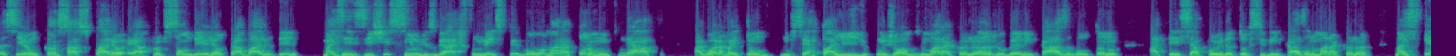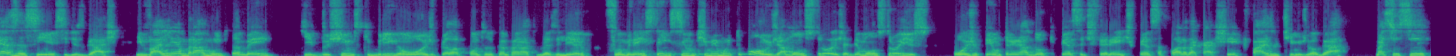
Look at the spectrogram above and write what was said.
assim, é um cansaço. Claro, é a profissão dele, é o trabalho dele, mas existe sim um desgaste. O Fluminense pegou uma maratona muito ingrata. Agora vai ter um, um, certo alívio com jogos no Maracanã, jogando em casa, voltando a ter esse apoio da torcida em casa no Maracanã. Mas pesa sim esse desgaste. E vale lembrar muito também que dos times que brigam hoje pela ponta do Campeonato Brasileiro, o Fluminense tem sim um time muito bom, já mostrou, já demonstrou isso. Hoje tem um treinador que pensa diferente, pensa fora da caixinha, que faz o time jogar mas se você,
